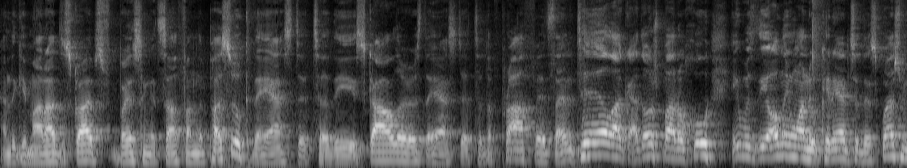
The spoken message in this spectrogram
and the Gemara describes basing itself on the pasuk. They asked it to the scholars, they asked it to the prophets until Hakadosh Baruch Hu, he was the only one who could answer this question.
